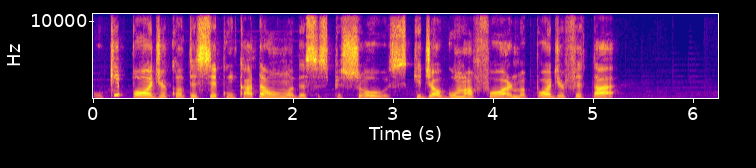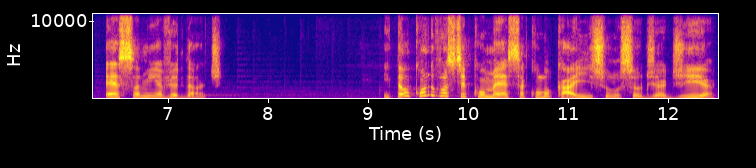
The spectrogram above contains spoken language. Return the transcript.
o que pode acontecer com cada uma dessas pessoas que de alguma forma pode afetar essa minha verdade. Então, quando você começa a colocar isso no seu dia a dia,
